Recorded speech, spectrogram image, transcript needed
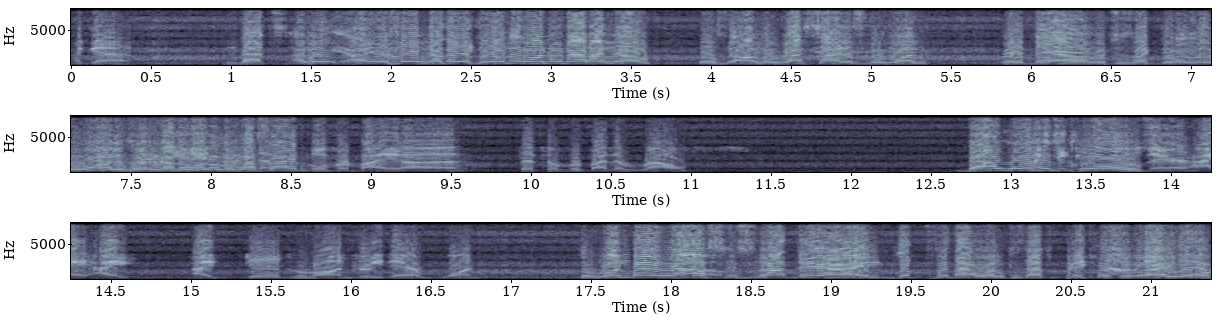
I guess. That's. I mean, uh, is there another? The only laundromat I know is on the west side is the one right there, which is like the only one. Is there another one on the west side? Over by uh, that's over by the Ralphs. That one I is closed. there. I, I I did laundry there once. The one by Ralph's is not there. I looked for that one because that's pretty It's close to where I live.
